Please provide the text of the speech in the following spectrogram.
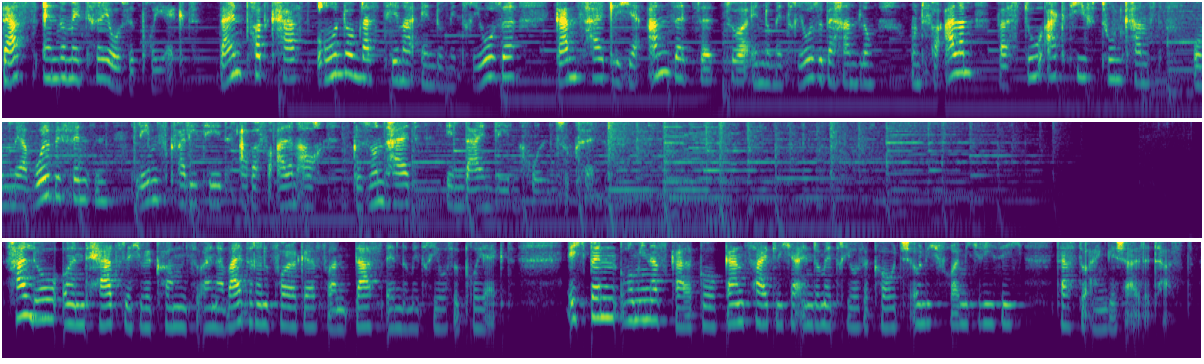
Das Endometriose-Projekt. Dein Podcast rund um das Thema Endometriose, ganzheitliche Ansätze zur Endometriosebehandlung und vor allem, was du aktiv tun kannst, um mehr Wohlbefinden, Lebensqualität, aber vor allem auch Gesundheit in dein Leben holen zu können. Hallo und herzlich willkommen zu einer weiteren Folge von Das Endometriose-Projekt. Ich bin Romina Skalko, ganzheitlicher Endometriose-Coach und ich freue mich riesig, dass du eingeschaltet hast.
